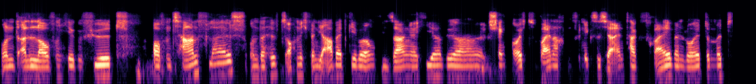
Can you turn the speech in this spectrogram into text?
Und alle laufen hier gefühlt auf dem Zahnfleisch. Und da hilft es auch nicht, wenn die Arbeitgeber irgendwie sagen, ja hier, wir schenken euch zu Weihnachten für nächstes Jahr einen Tag frei, wenn Leute mit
